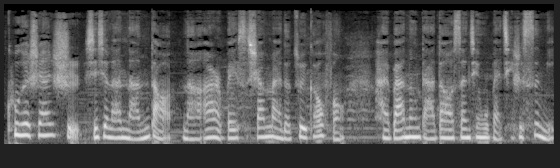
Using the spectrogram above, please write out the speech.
库克山是新西兰南岛南阿尔卑斯山脉的最高峰，海拔能达到三千五百七十四米。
